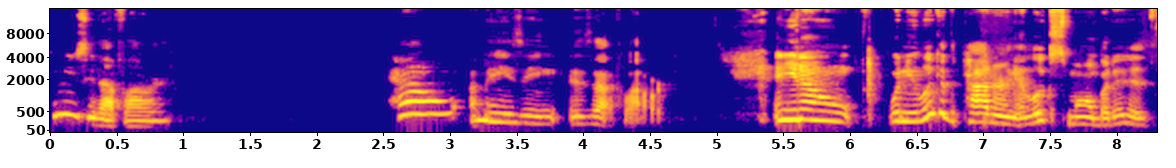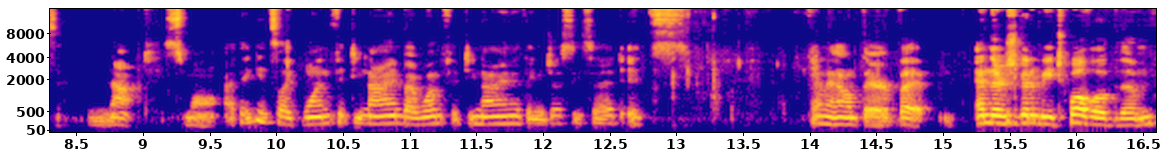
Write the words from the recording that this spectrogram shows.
Can you see that flower? How amazing is that flower? And you know, when you look at the pattern, it looks small, but it is not small. I think it's like 159 by 159, I think Jesse said. It's kind of out there, but, and there's going to be 12 of them.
